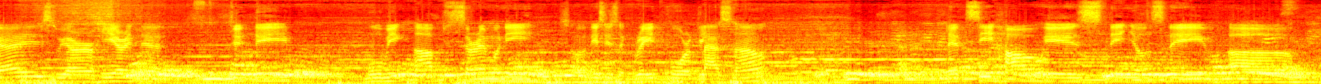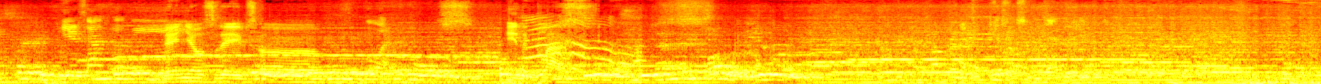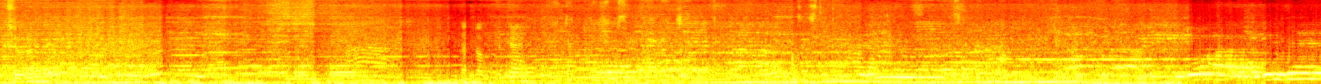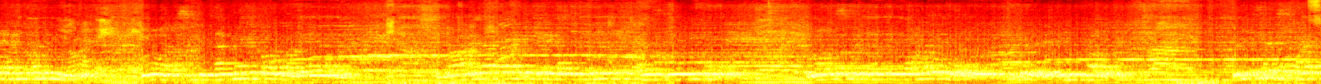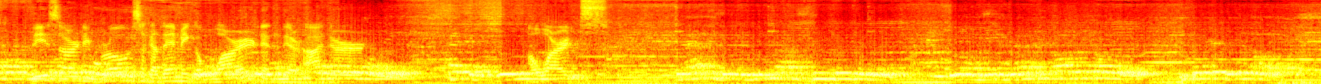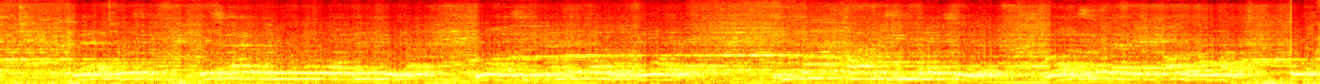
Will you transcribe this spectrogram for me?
guys. We are here in the day moving up ceremony. So this is a grade 4 class now. Let's see how is Daniel's Dave uh. Daniel's Dave's uh, in the class. These are the Bronze Academic Award and their other awards.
